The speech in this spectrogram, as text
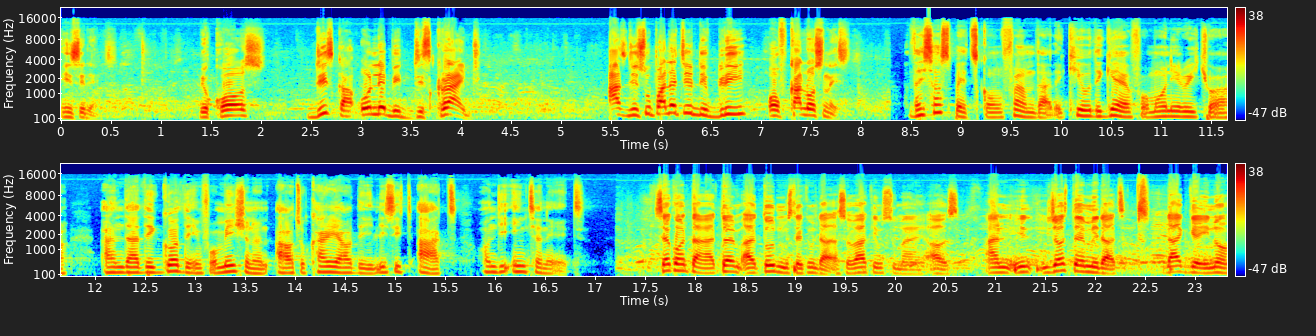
incident because this can only be described as the superlative degree of callousness. The suspects confirmed that they killed the girl for money ritual and that they got the information on how to carry out the illicit act on the internet. Second time, I told, I told Mr. Kim that Asova came to my house and he, he just tell me that that girl, you know,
